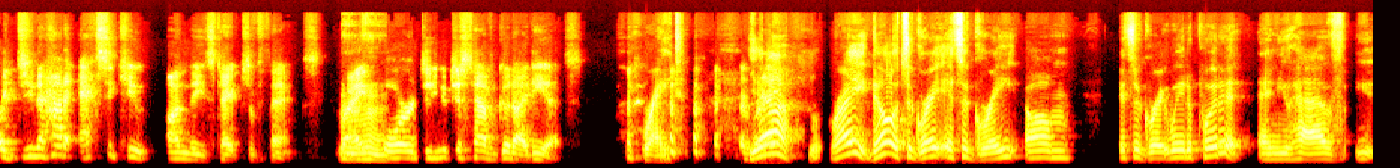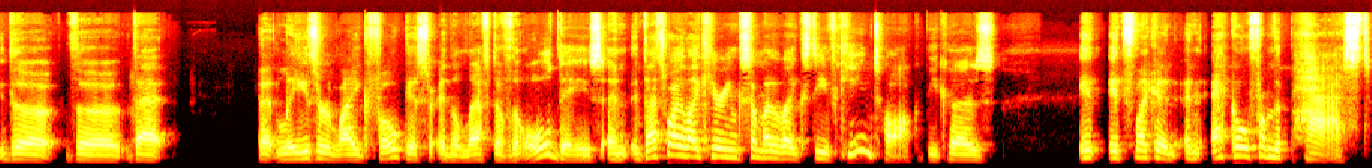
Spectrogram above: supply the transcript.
like do you know how to execute on these types of things? Right. Mhm. Or do you just have good ideas? right. Right? Yeah, right. No, it's a great it's a great um it's a great way to put it. And you have the the that that laser like focus in the left of the old days. And that's why I like hearing somebody like Steve Keen talk because it it's like an, an echo from the past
